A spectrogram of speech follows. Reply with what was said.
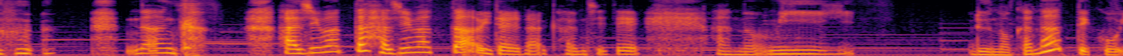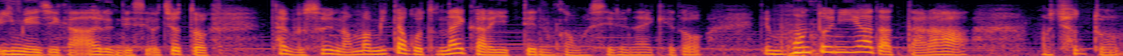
なんか始まった始まったみたいな感じであの見るのかなってこうイメージがあるんですよ。ちょっと多分そういうのあんま見たことないから言ってるのかもしれないけど。でも本当に嫌だったらもうちょっと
